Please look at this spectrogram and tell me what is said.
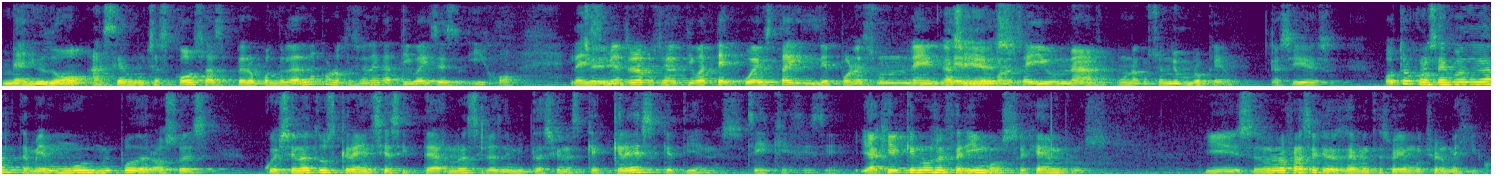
me ayudó a hacer muchas cosas. Pero cuando le das la connotación negativa, dices, hijo, la Sí. disciplina tiene una connotación negativa, te cuesta y le pones un ente Así y le es. pones ahí una, una cuestión de un bloqueo. Así es. Otro consejo, Edgar, también muy, muy poderoso es cuestiona tus creencias internas y las limitaciones que crees que tienes. Sí, que sí, sí. ¿Y aquí a qué nos referimos? Ejemplos. Y es una frase que desgraciadamente se oye mucho en México.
